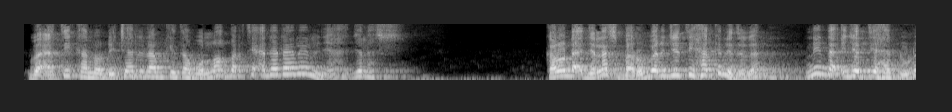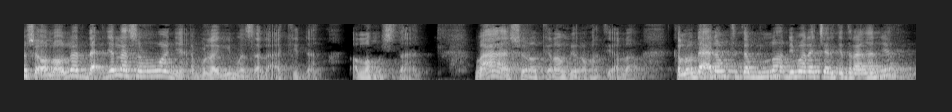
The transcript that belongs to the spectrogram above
Berarti kalau dicari dalam kitab Allah berarti ada dalilnya, jelas. Kalau tidak jelas baru berijtihad kan itu kan? Ini tidak ijtihad dulu seolah-olah tidak jelas semuanya, apalagi masalah akidah. Allah musta'an. Ma'asyurul kiram dirahmati Allah. Kalau tidak ada kitabullah, di mana cari keterangannya?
